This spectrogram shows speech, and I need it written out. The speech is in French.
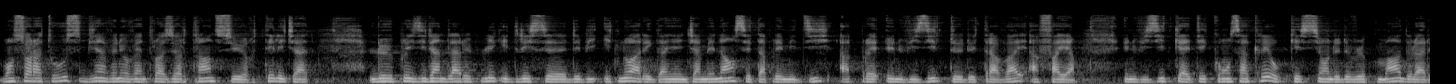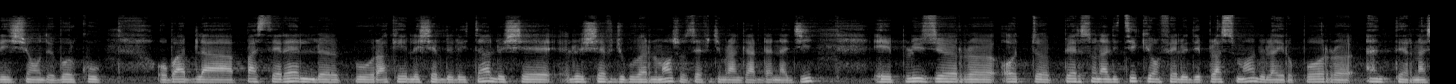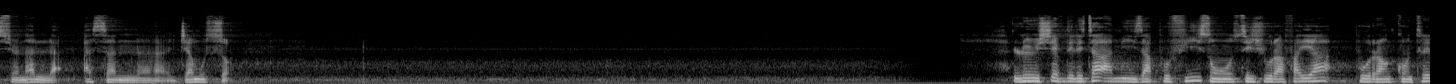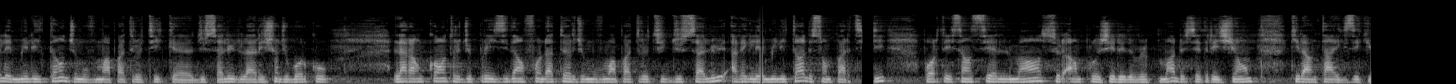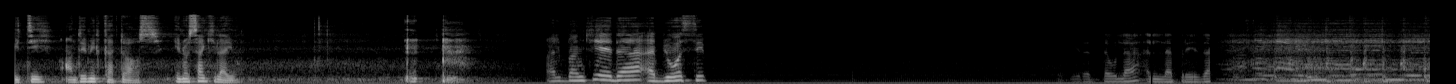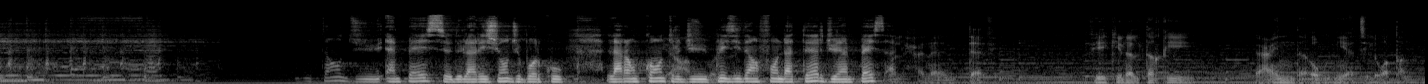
Bonsoir à tous, bienvenue au 23h30 sur Téléchat. Le président de la République, Idriss Déby Itno, a regagné N'Djamena cet après-midi après une visite de travail à Faya. Une visite qui a été consacrée aux questions de développement de la région de Borkou. Au bas de la passerelle pour accueillir le chef de l'État, le chef, du gouvernement, Joseph Djimrangar Danadji, et plusieurs hautes personnalités qui ont fait le déplacement de l'aéroport international Djamousso. Le chef de l'État a mis à profit son séjour à Faya pour rencontrer les militants du mouvement patriotique du salut de la région du Borkou. La rencontre du président fondateur du mouvement patriotique du salut avec les militants de son parti porte essentiellement sur un projet de développement de cette région qu'il entend exécuter en 2014. Innocent Kilayo. du MPS de la région du Borkou. La rencontre du président fondateur du MPS فيك نلتقي عند أغنية الوطن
